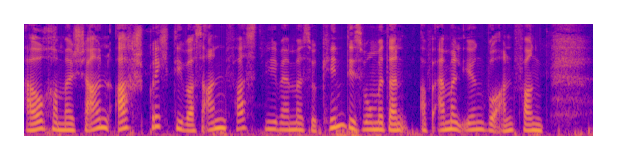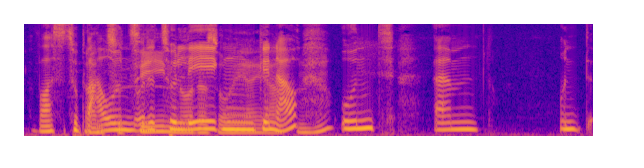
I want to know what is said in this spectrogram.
auch einmal schauen, ach, spricht die was an, fast wie wenn man so Kind ist, wo man dann auf einmal irgendwo anfängt, was zu dann bauen zu oder zu legen, oder so, ja, genau. Ja. Mhm. Und ähm, und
